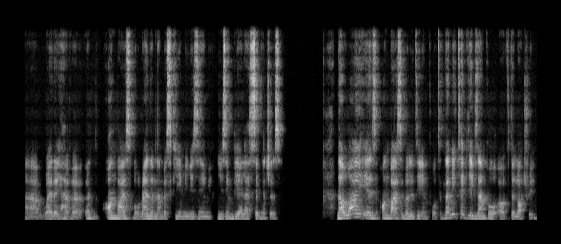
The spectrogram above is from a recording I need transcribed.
uh, where they have a, an unbiasable random number scheme using using BLS signatures. Now, why is unbiasability important? Let me take the example of the lottery.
